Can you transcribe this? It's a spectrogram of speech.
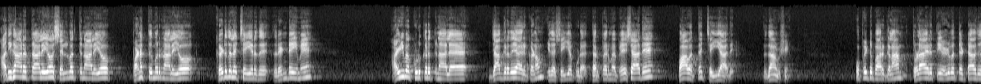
அதிகாரத்தாலேயோ செல்வத்தினாலேயோ பணத்திமிர்னாலேயோ கெடுதலை செய்கிறது ரெண்டையுமே அழிவை கொடுக்கறதுனால ஜாக்கிரதையாக இருக்கணும். இதை செய்யக்கூடாது. தற்பெருமை பேசாதே பாவத்தை செய்யாதே. இதுதான் விஷயம். ஒப்பிட்டு பார்க்கலாம். தொள்ளாயிரத்தி எழுபத்தெட்டாவது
